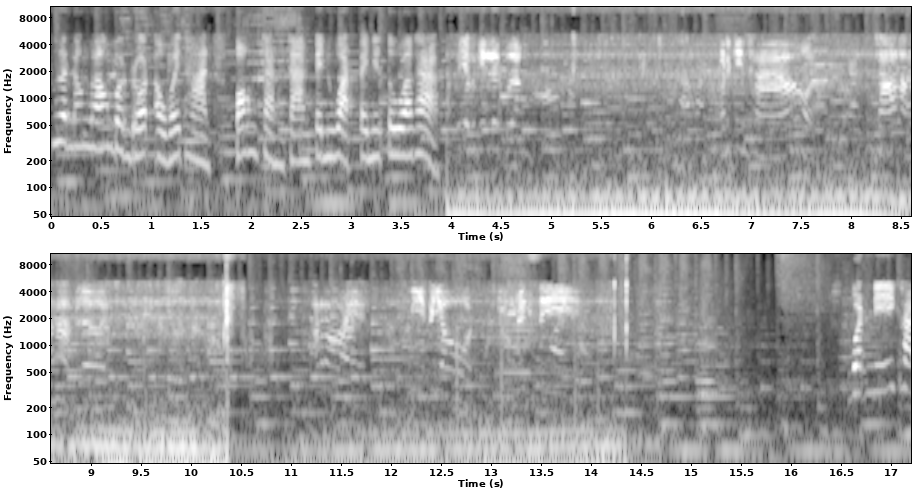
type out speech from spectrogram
เพื่อนๆน้องๆบนรถเอาไว้ทาน ป้องกันการเป็นหวัดไปในตัวค่ะอย่าไปกินเลยเปลือ วันนี้ค่ะ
